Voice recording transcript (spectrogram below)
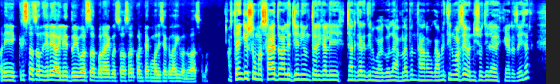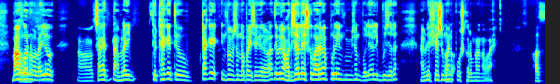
अनि कृष्णचन्द्रजीले अहिले दुई वर्ष बनाएको छ सर कन्ट्याक्ट मलेसियाको लागि भन्नुभएको छ ल। थ्याङ्क यू सो मच सायद उहाँले जेन्युन तरिकाले जानकारी दिनुभएको होला। हामीलाई पनि थाहा नभएको। हामीले तिन वर्षै भन्ने सोचिरहेको रहेछ है सर। माफ। गर्नु होला यो सायद हामीलाई त्यो ठ्याक्कै त्यो ट्याक्कै इन्फर्मेसन नपाइसकेर होला। त्यो पनि हरिसरले यसको बारेमा पुरै इन्फर्मेसन भोलि अलिक बुझेर हामीले फेसबुकमा पनि पोस्ट गरौँ न नभए। हस्।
